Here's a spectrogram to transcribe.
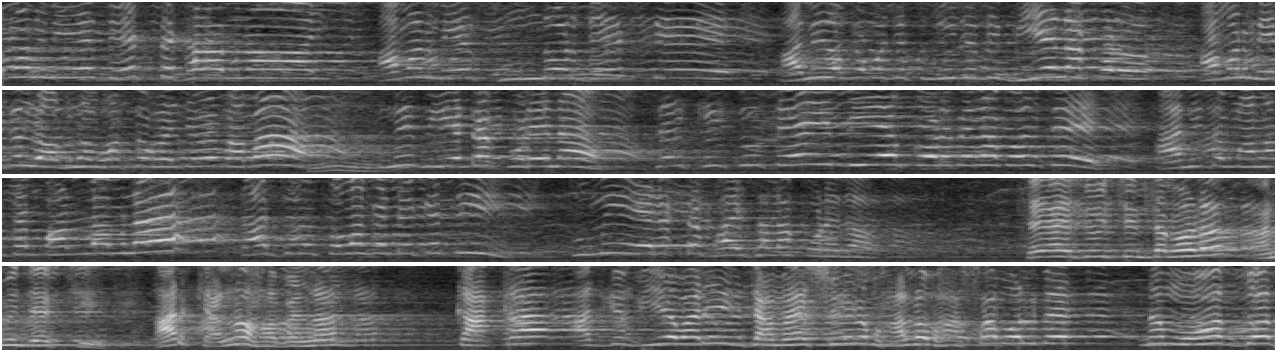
আমার মেয়ে দেখতে খারাপ নয় আমার মেয়ে সুন্দর দেখতে। আমি ওকে বলছি তুমি যদি বিয়ে না করো আমার মেয়েটা লগ্ন ভ্রষ্ট হয়ে যাবে বাবা। করে নাও। সে কিছুতেই বিয়ে করবে না বলছে। আমি তো মানাতে পারলাম না তার জন্য তোমাকে ডেকেছি। তুমি এর একটা ফয়সালা করে দাও। ঠিক আছে তুমি চিন্তা করো আমি দেখছি। আর কেন হবে না? কাকা আজকে বিয়ে বাড়ি জামাইয়ের সঙ্গে ভালো ভাষা বলবে না মদ দদ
